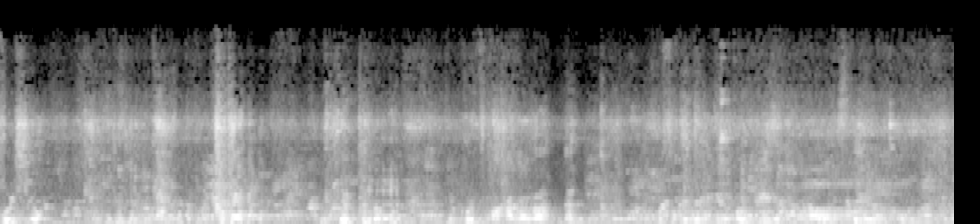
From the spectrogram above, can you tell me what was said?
小石を。こいつバカだなってなるけど、それでやっぱ受け入れてもらおうっていう方法ですよ。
